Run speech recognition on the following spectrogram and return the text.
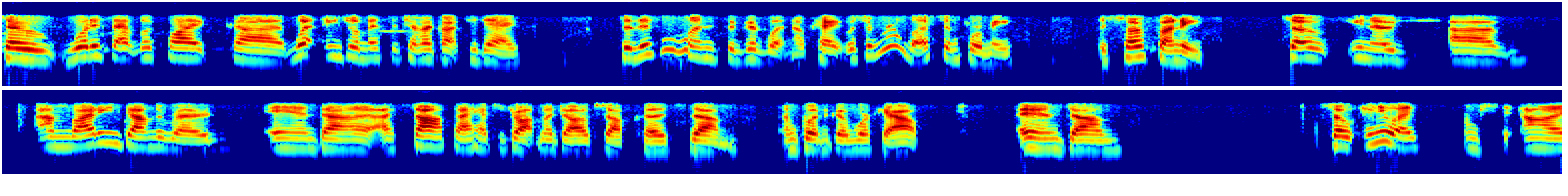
So, what does that look like? Uh, what angel message have I got today? So, this is one is a good one. Okay, it was a real lesson for me. It's so funny. So, you know, uh, I'm riding down the road and uh, I stop. I have to drop my dogs off because um, I'm going to go work out. And um, so, anyway, I'm I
